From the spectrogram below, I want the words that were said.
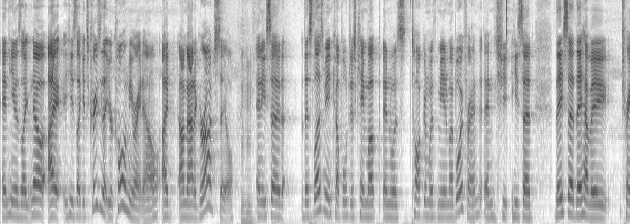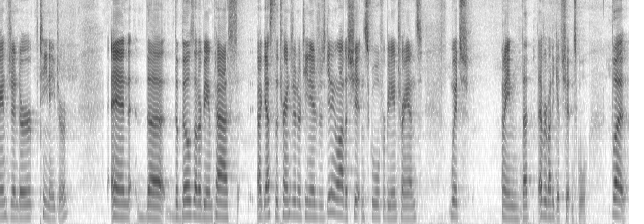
and he was like, "No, I." He's like, "It's crazy that you're calling me right now. I I'm at a garage sale," Mm-hmm. and he said. This lesbian couple just came up and was talking with me and my boyfriend, and she he said they said they have a transgender teenager, and the the bills that are being passed, I guess the transgender teenager is getting a lot of shit in school for being trans, which, I mean that everybody gets shit in school, but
